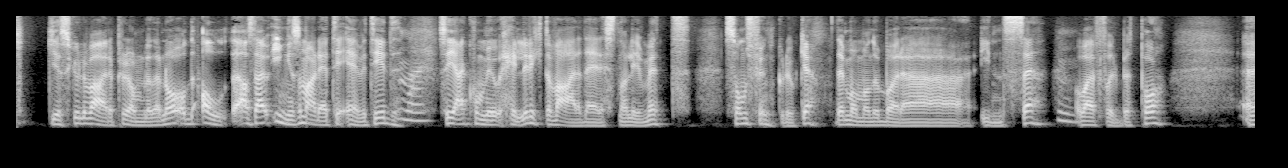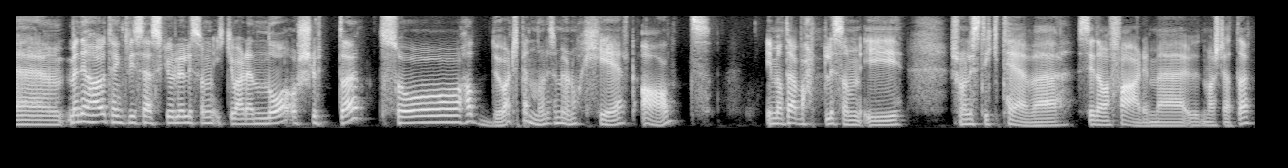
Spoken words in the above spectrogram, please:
ikke skulle være programleder nå og det, altså det er jo ingen som er det til evig tid. Nei. Så jeg kommer jo heller ikke til å være det resten av livet mitt. Sånn funker det jo ikke. Det må man jo bare innse og være forberedt på. Eh, Men jeg har jo tenkt hvis jeg skulle liksom ikke være det nå og slutte, så hadde det jo vært spennende å liksom gjøre noe helt annet. I og med at jeg har vært liksom i journalistikk, TV, siden jeg var ferdig med universitetet.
